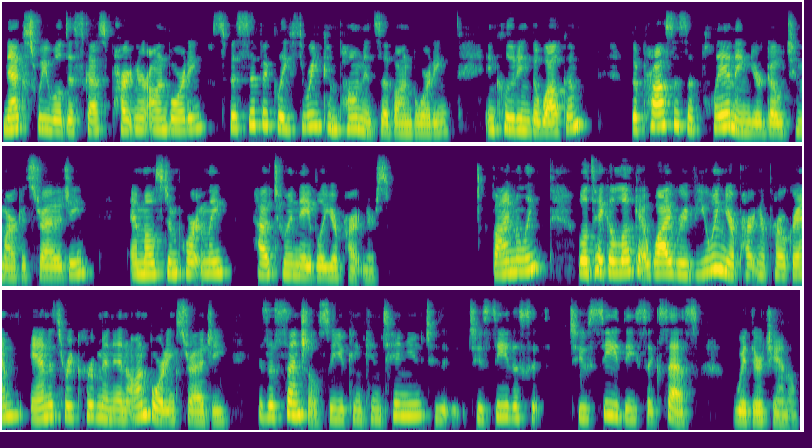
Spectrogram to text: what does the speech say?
Next, we will discuss partner onboarding, specifically three components of onboarding, including the welcome, the process of planning your go to market strategy, and most importantly, how to enable your partners. Finally, we'll take a look at why reviewing your partner program and its recruitment and onboarding strategy is essential so you can continue to, to, see, the, to see the success with your channel.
